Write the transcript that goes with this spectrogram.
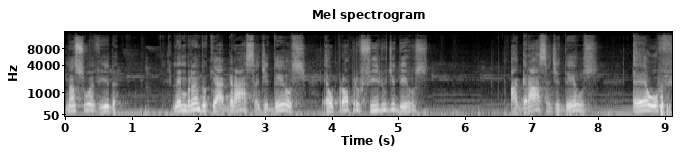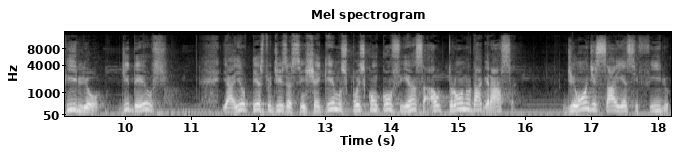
na sua vida. Lembrando que a graça de Deus é o próprio Filho de Deus. A graça de Deus é o Filho de Deus. E aí o texto diz assim: Cheguemos, pois, com confiança ao trono da graça de onde sai esse filho?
